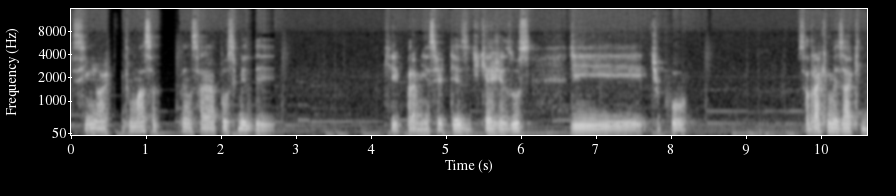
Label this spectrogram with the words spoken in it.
Sim, eu acho muito massa pensar a possibilidade que para mim é certeza de que é Jesus de tipo Sadraque, Mesaque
